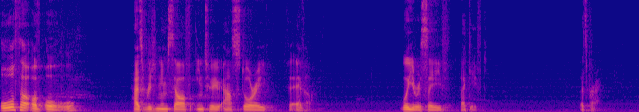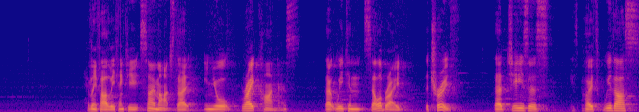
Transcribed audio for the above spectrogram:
author of all has written himself into our story forever. Will you receive that gift? Let's pray. Heavenly Father, we thank you so much that in your great kindness that we can celebrate the truth that Jesus both with us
